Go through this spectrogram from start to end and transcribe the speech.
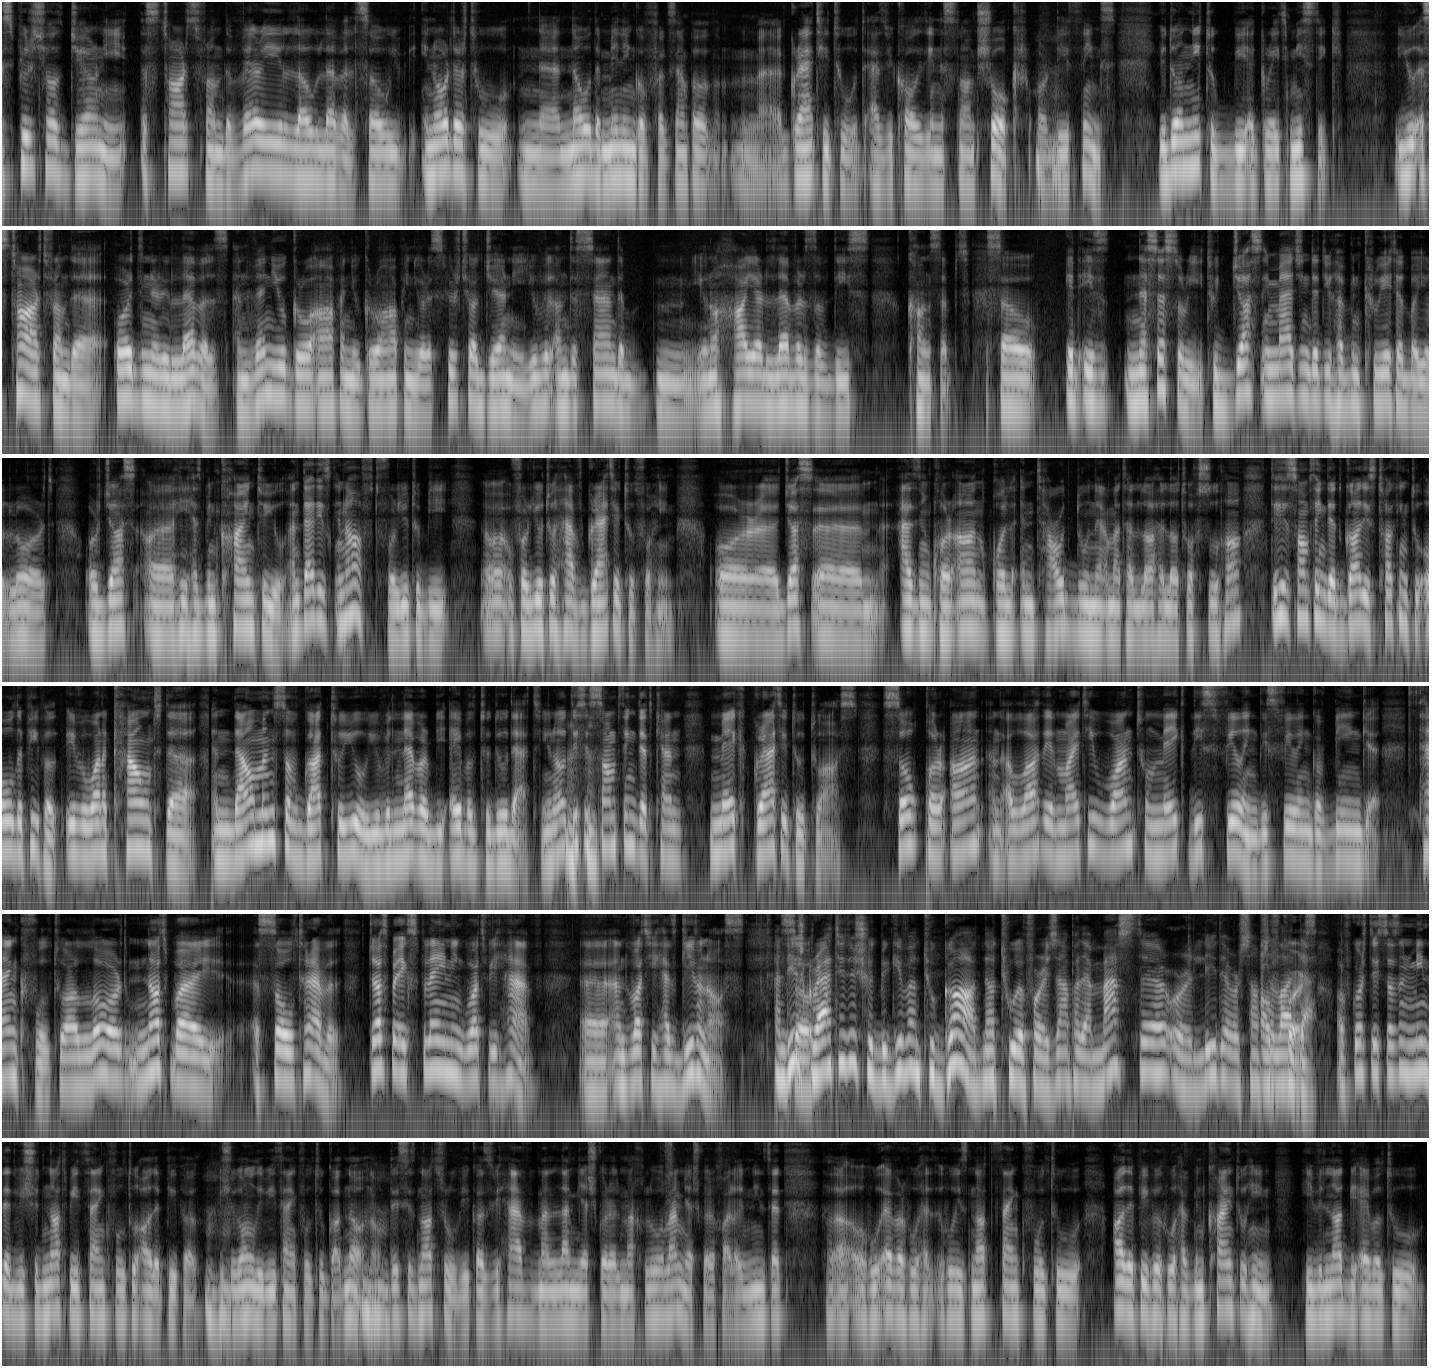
spiritual journey starts from the very low level. So, in order to know the meaning of, for example, uh, gratitude, as we call it in Islam, shukr, or mm-hmm. these things, you don't need to be a great mystic you start from the ordinary levels and when you grow up and you grow up in your spiritual journey you will understand the mm, you know higher levels of these concepts. So it is necessary to just imagine that you have been created by your lord or just uh, he has been kind to you and that is enough for you to be uh, for you to have gratitude for him or uh, just um, as in Quran قل إن تعدوا نعمة الله لا تحصوها this is something that God is talking to all the people if you want to count the endowments of God to you you will never be able to do that you know this is mm-hmm. something that can make gratitude to us so Quran and Allah the Almighty want to make this feeling this feeling of being thankful to our Lord not by a soul travel just by explaining what we have uh, and what He has given us. And this so, gratitude should be given to God, not to, a, for example, a master or a leader or something like course. that. Of course, this doesn't mean that we should not be thankful to other people. Mm-hmm. We should only be thankful to God. No, mm-hmm. no, this is not true because we have man lam yashkur al makhluq lam yashkur al It means that uh, whoever who has, who is not thankful to other people who have been kind to him, he will not be able to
